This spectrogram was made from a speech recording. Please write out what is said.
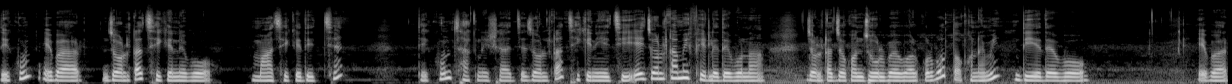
দেখুন, এবার জলটা ছেঁকে নেব। মা ছেঁকে দিচ্ছে। দেখুন, ছাঁকনির সাহায্যে জলটা ছেঁকে নিয়েছি। এই জলটা আমি ফেলে দেব না। জলটা যখন ঝোল ব্যবহার করব, তখন আমি দিয়ে দেব। এবার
